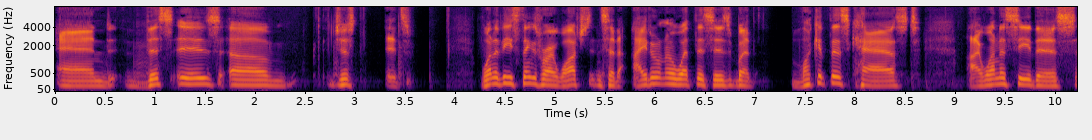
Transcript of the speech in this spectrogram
And this is um, just, it's one of these things where I watched it and said, I don't know what this is, but look at this cast. I want to see this.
